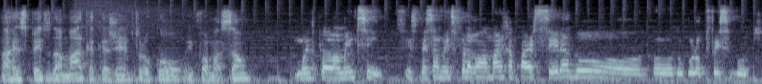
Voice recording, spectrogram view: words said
a respeito da marca que a gente trocou informação? Muito provavelmente sim. Especialmente se for alguma marca parceira do, do, do, grupo Facebook.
